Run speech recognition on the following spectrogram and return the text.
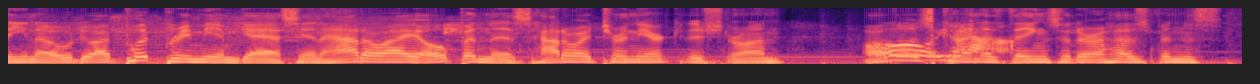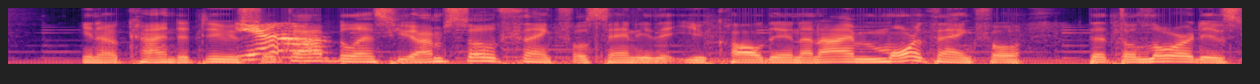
you know, do I put premium gas in? How do I open this? How do I turn the air conditioner on? All Oh, those kind yeah. of things that our husbands. You know, kind of do. So God bless you. I'm so thankful, Sandy, that you called in, and I'm more thankful that the Lord is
